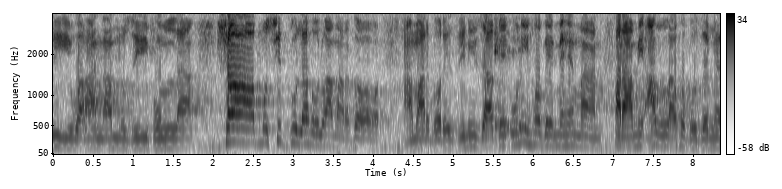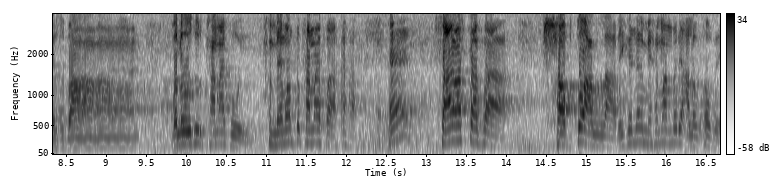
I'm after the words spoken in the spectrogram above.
لي وانا مضيف له সব মসজিদগুলা হলো আমার ঘর আমার ঘরে যিনি যাবে উনি হবে মেহমান আর আমি আল্লাহ হব যে মেজবান বলে হুজুর খানা কই মেহমান তো খানা পা হ্যাঁ সারা নাস্তা পা সব তো আল্লাহ এখানে মেহমানদারি আলোক হবে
